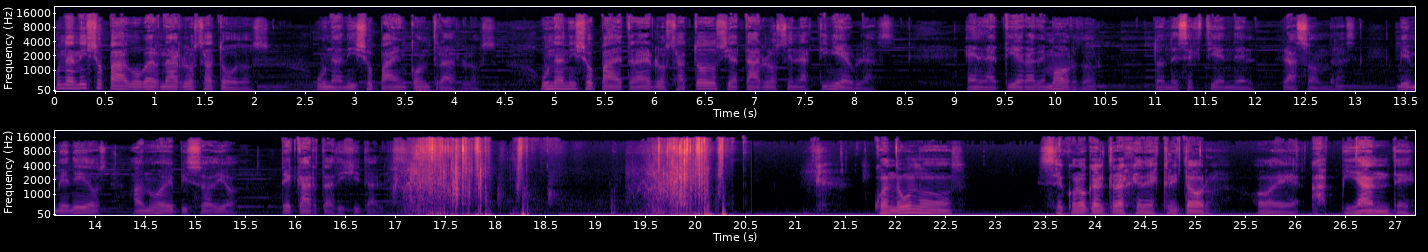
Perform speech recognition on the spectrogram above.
un anillo para gobernarlos a todos, un anillo para encontrarlos, un anillo para traerlos a todos y atarlos en las tinieblas, en la tierra de Mordor, donde se extienden las sombras. Bienvenidos a un nuevo episodio de Cartas Digitales. Cuando uno se coloca el traje de escritor o de aspirante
